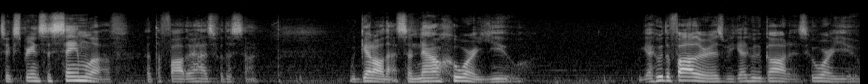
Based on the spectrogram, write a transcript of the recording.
to experience the same love that the Father has for the Son. We get all that. So now, who are you? We get who the Father is, we get who God is. Who are you?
